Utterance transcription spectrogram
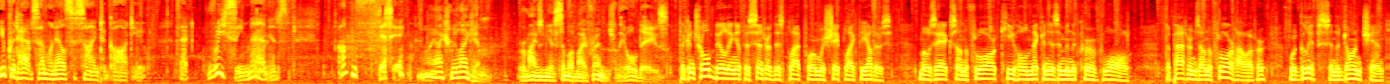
You could have someone else assigned to guard you. That greasy man is unfitting. I actually like him. Reminds me of some of my friends from the old days. The control building at the center of this platform was shaped like the others. Mosaics on the floor, keyhole mechanism in the curved wall. The patterns on the floor, however, were glyphs in the dawn chant.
